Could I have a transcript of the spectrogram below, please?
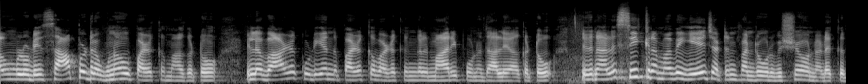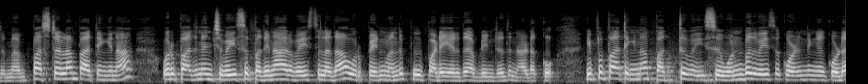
அவங்களுடைய சாப்பிட்ற உணவு பழக்கமாகட்டும் இல்லை வாழக்கூடிய அந்த பழக்க வழக்கங்கள் மாறி போனதாலே ஆகட்டும் இதனால சீக்கிரமாகவே ஏஜ் அட்டன் பண்ணுற ஒரு விஷயம் நடக்குது மேம் ஃபஸ்ட்டெல்லாம் பார்த்தீங்கன்னா ஒரு பதினஞ்சு வயசு பதினாறு வயசுல தான் ஒரு பெண் வந்து பூப்படையிறது அப்படின்றது நடக்கும். இப்போ பார்த்தீங்கன்னா பத்து வயசு ஒன்பது வயசு குழந்தைங்க கூட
